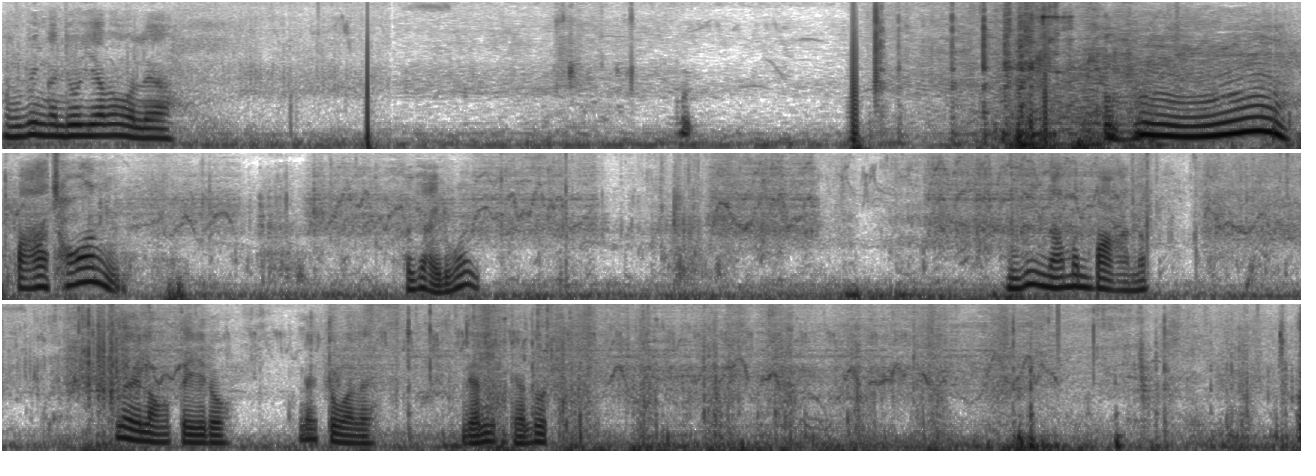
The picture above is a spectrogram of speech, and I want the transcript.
มันวิ่งกันเยอะแยะไปหมดเลยอือปลาช่อน ตัวใหญ่ด้วยมันวิ่น้ำมันบานนะเลยลองตีดู ได้ตัวเลย เดี๋ยวหลุดเดี๋ยวหลุดโอ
